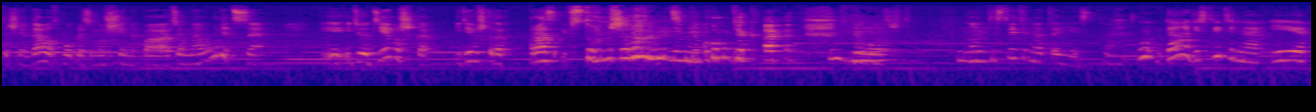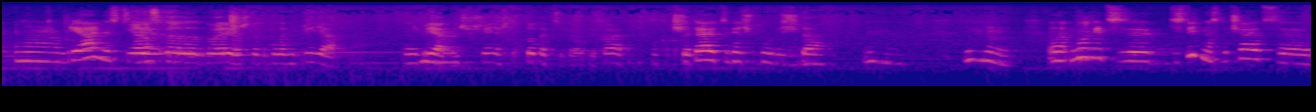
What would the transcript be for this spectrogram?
точнее, да, вот в образе мужчины по темной улице, и идет девушка, и девушка так раз и в сторону шарахается, бегом бегает. Вот. Ну, действительно, это есть. Да. Ну, да, действительно. И в реальности... Я говорила, что это было неприятно. Неприятное mm-hmm. ощущение, что кто-то от тебя убегает. Ну, Считают тебя чудовищем. Да. Угу. Угу. Э, но ведь э, действительно случаются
